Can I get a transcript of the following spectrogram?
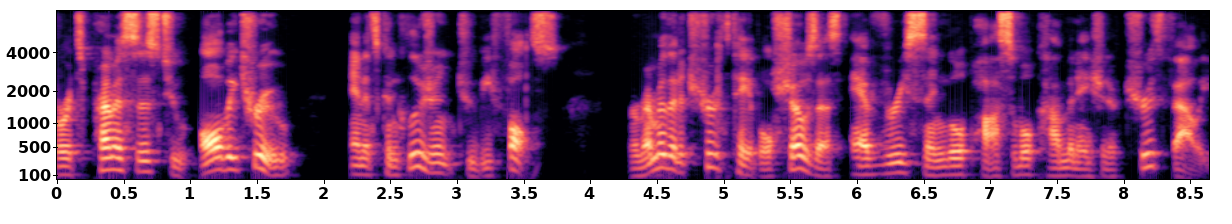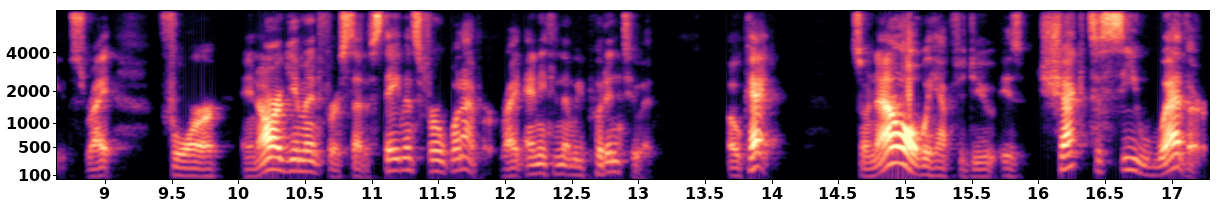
for its premises to all be true and its conclusion to be false. Remember that a truth table shows us every single possible combination of truth values, right? For an argument, for a set of statements, for whatever, right? Anything that we put into it. Okay, so now all we have to do is check to see whether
